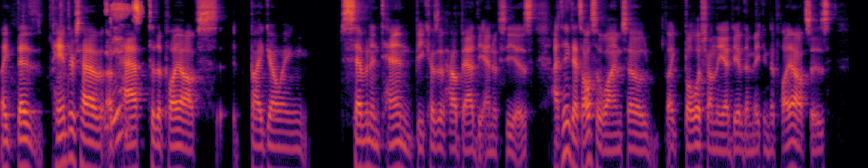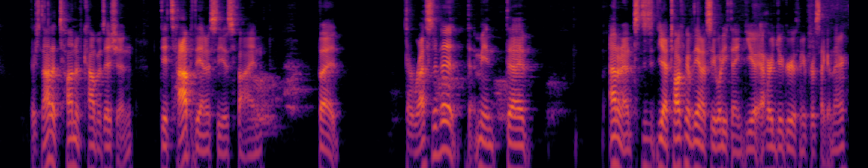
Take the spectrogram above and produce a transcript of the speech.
Like the Panthers have a is. path to the playoffs by going seven and ten because of how bad the NFC is. I think that's also why I'm so like bullish on the idea of them making the playoffs. Is there's not a ton of competition the top of the NFC is fine, but the rest of it, I mean, the I don't know. Yeah, talking about the NFC, what do you think? You, I heard you agree with me for a second there.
